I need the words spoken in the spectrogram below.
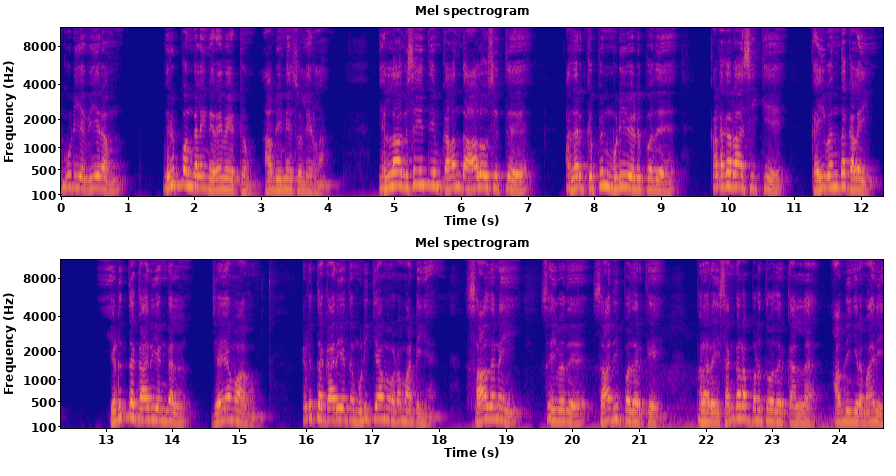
கூடிய வீரம் விருப்பங்களை நிறைவேற்றும் அப்படின்னே சொல்லிடலாம். எல்லா விஷயத்தையும் கலந்து ஆலோசித்து அதற்கு பின் முடிவு எடுப்பது கடகராசிக்கு கைவந்த கலை. எடுத்த காரியங்கள் ஜெயமாகும். எடுத்த காரியத்தை முடிக்காமல் விட மாட்டீங்க. சாதனை செய்வது சாதிப்பதற்கு பிறரை சங்கடப்படுத்துவதற்கு அல்ல அப்படிங்கிற மாதிரி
